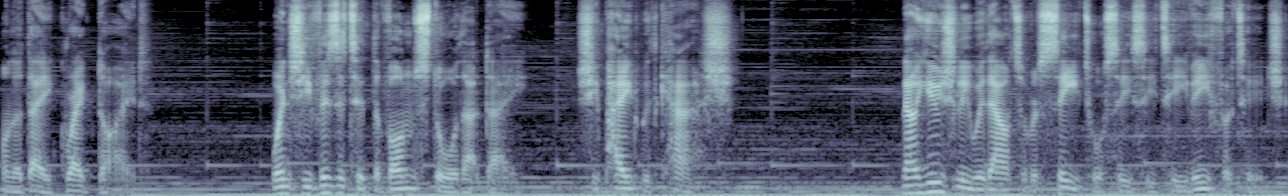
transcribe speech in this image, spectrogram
on the day Greg died. When she visited the Vons store that day, she paid with cash. Now, usually without a receipt or CCTV footage,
